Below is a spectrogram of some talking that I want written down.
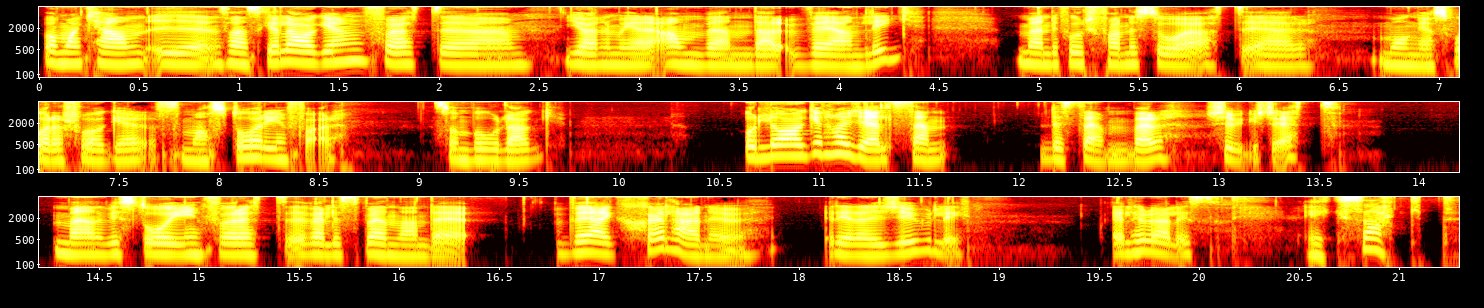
vad man kan i den svenska lagen för att eh, göra den mer användarvänlig. Men det är fortfarande så att det är många svåra frågor som man står inför som bolag. Och lagen har gällt sedan december 2021. Men vi står inför ett väldigt spännande vägskäl här nu redan i juli. Eller hur Alice? Exakt.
